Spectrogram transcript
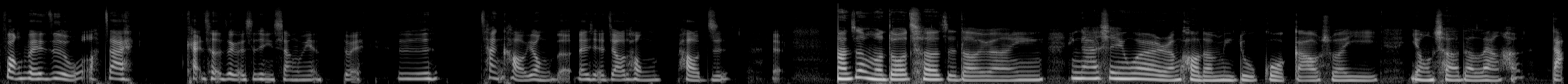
放飞自我在开车这个事情上面，对，就是。参考用的那些交通号志，对，那这么多车子的原因，应该是因为人口的密度过高，所以用车的量很大。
